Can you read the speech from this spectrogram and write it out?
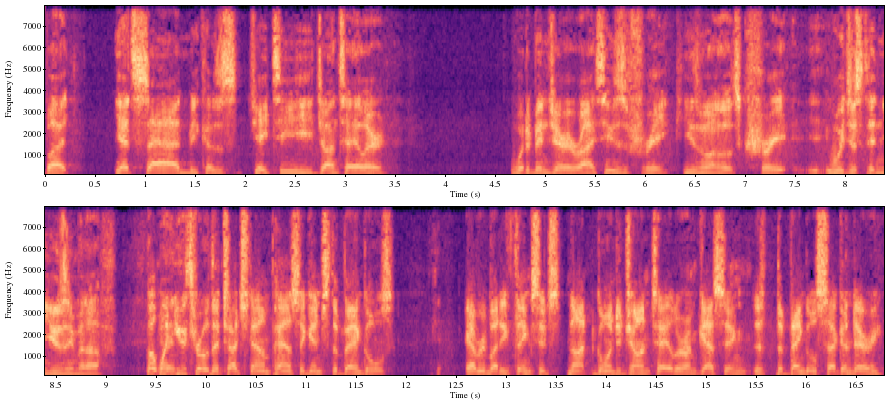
but yeah, it's sad because JT John Taylor would have been Jerry Rice. He was a freak. He's one of those cra We just didn't use him enough. But when And- you throw the touchdown pass against the Bengals, everybody thinks it's not going to John Taylor. I'm guessing the, the Bengals secondary.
